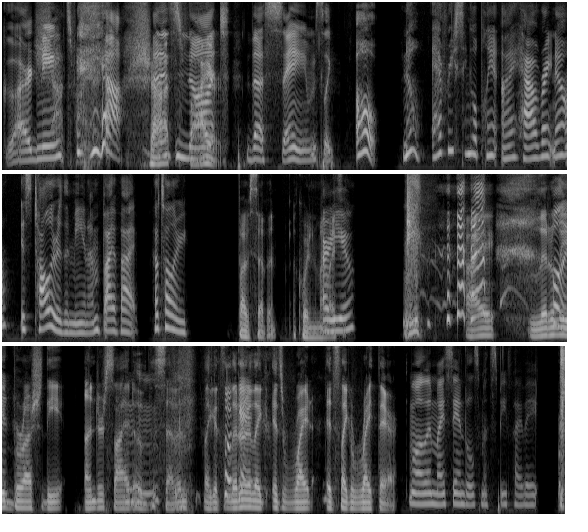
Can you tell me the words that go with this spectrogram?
gardening. Shots fired. yeah. and it's fired. not the same. It's like, oh, no, every single plant I have right now is taller than me and I'm five five. How tall are you? Five seven, according to my are license. you? I literally brush the underside of the Mhm. seven. Like it's Okay. literally like it's right. It's like right there. Well, then my sandals must be five eight.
